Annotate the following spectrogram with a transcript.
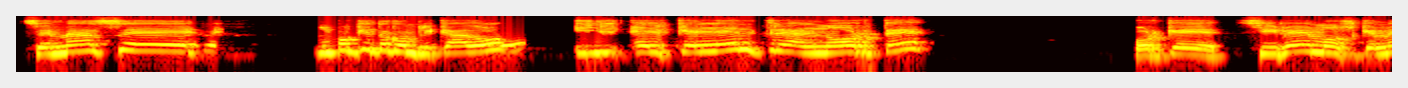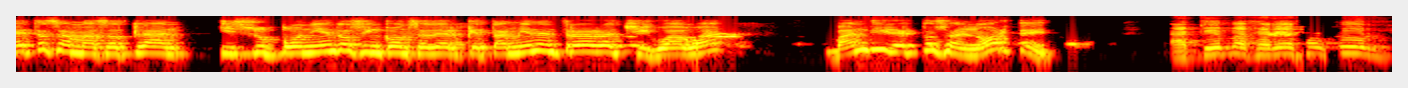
se me hace un poquito complicado y el que le entre al norte, porque si vemos que metes a Mazatlán y suponiendo sin conceder que también entrar a Chihuahua, van directos al norte, ¿A quién bajarías al sur?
